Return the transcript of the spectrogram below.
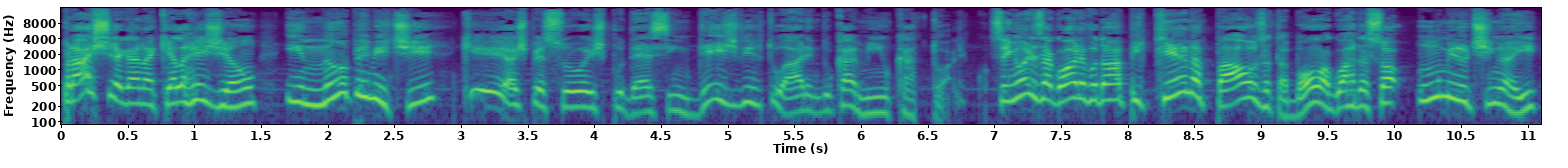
para chegar naquela região e não permitir que as pessoas pudessem desvirtuarem do caminho católico. Senhores, agora eu vou dar uma pequena pausa, tá bom? Aguarda só um minutinho aí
